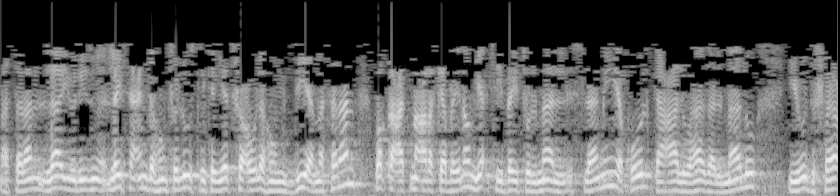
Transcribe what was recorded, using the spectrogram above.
مثلا لا يريدون ليس عندهم فلوس لكي يدفعوا لهم الدية مثلا وقعت معركة بينهم يأتي بيت المال الإسلامي يقول تعالوا هذا المال يدفع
